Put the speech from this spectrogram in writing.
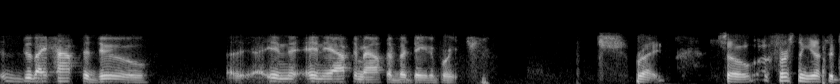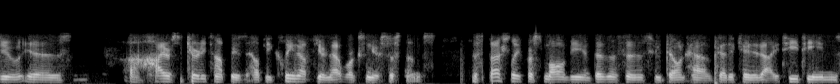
do they have to do uh, in the, in the aftermath of a data breach? Right. So first thing you have to do is uh, hire security companies to help you clean up your networks and your systems, especially for small and medium businesses who don't have dedicated IT teams.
